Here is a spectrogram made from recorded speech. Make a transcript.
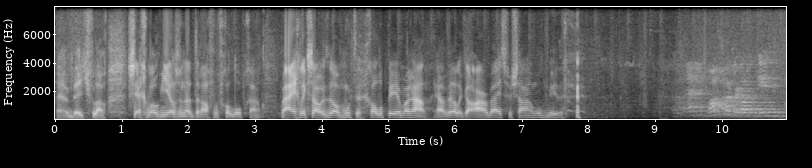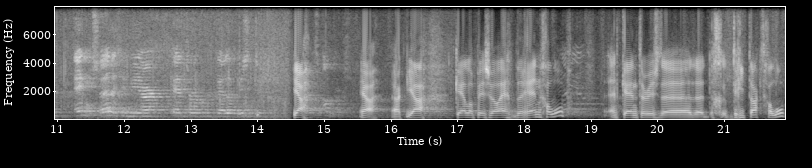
Nee, een beetje flauw. Zeggen we ook niet als we naar draf of galop gaan. Maar eigenlijk zou het wel moeten. Galoppeer maar aan. Ja, welke arbeid, verzameld, midden. makkelijker dan in Engels, hè? Dat je meer canter, gallop is natuurlijk Ja, iets anders. ja, ja, ja. Gallop is wel echt de rengalop. En canter is de, de, de drietakt galop.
